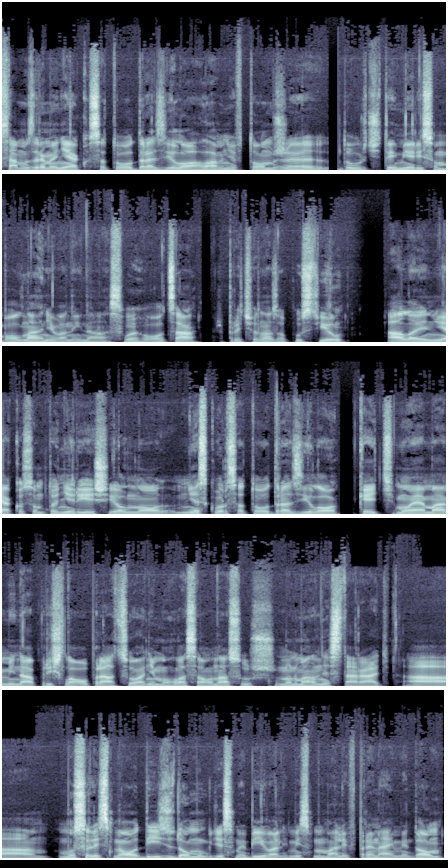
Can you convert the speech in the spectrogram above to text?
Samozrejme nejako sa to odrazilo a hlavne v tom, že do určitej miery som bol nahnevaný na svojho otca, že prečo nás opustil ale nejako som to neriešil. No neskôr sa to odrazilo, keď moja mamina prišla o prácu a nemohla sa o nás už normálne starať a museli sme odísť z domu, kde sme bývali. My sme mali v prenajme dom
